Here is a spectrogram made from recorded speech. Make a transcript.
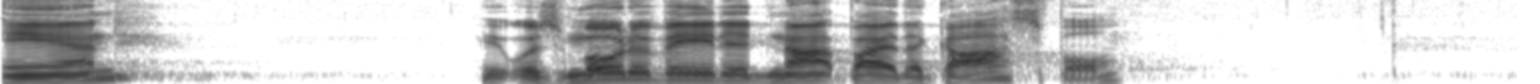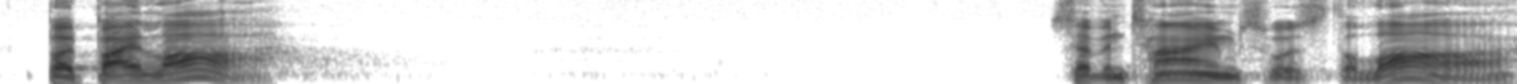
And it was motivated not by the gospel, but by law. Seven times was the law,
